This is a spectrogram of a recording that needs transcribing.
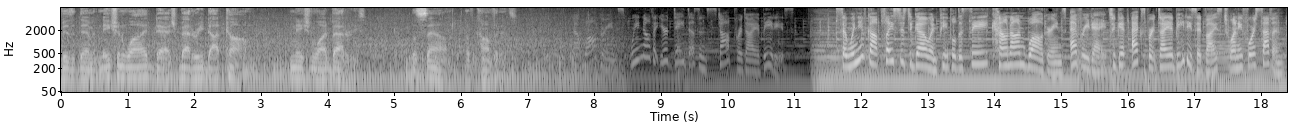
Visit them at nationwide-battery.com. Nationwide Batteries, the sound of confidence. At Walgreens, we know that your day doesn't stop for diabetes. So when you've got places to go and people to see, count on Walgreens every day to get expert diabetes advice 24 7.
